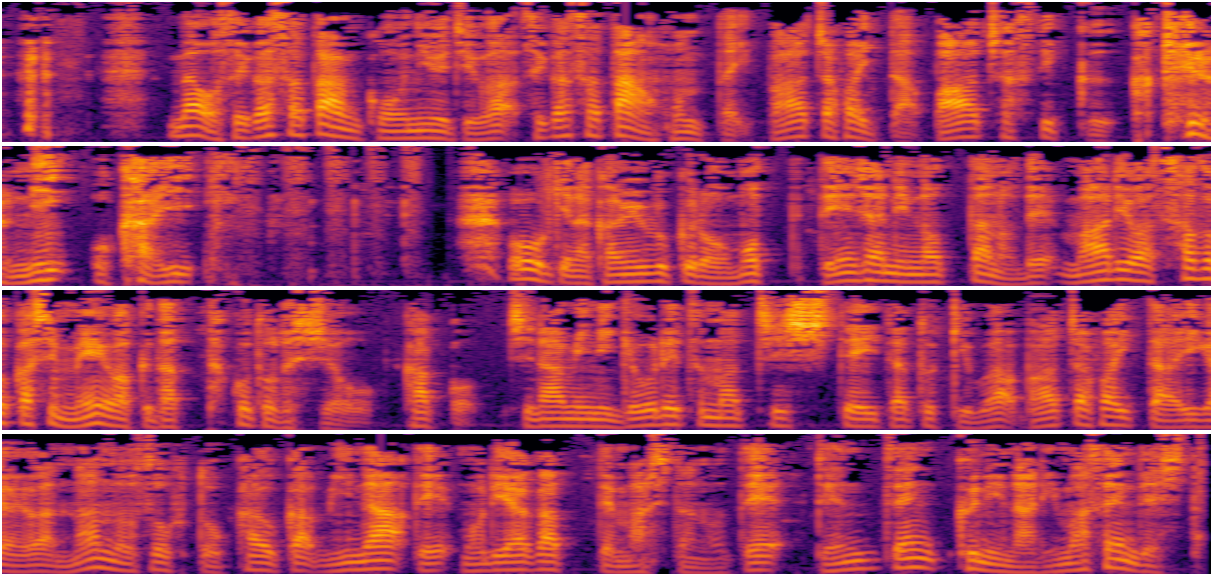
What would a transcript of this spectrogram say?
なお、セガサターン購入時は、セガサターン本体、バーチャファイター、バーチャスティック ×2 を買い、大きな紙袋を持って電車に乗ったので、周りはさぞかし迷惑だったことでしょう。過去。ちなみに行列待ちしていた時は、バーチャファイター以外は何のソフトを買うか皆で盛り上がってましたので、全然苦になりませんでした。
